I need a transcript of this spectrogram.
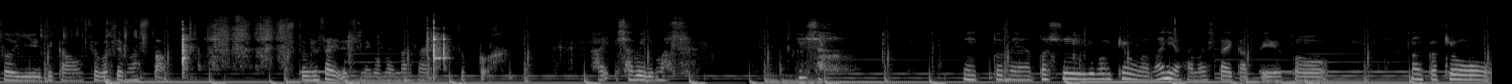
そういう時間を過ごしました。ょっとうるさいですね。ごめんなさい。ちょっと、はい、喋ります。よいしょ。えっとね、私は今日は何を話したいかっていうと、なんか今日、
